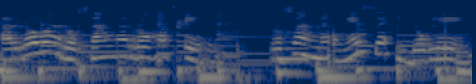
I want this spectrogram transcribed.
arroba Rosanna Rojas R. Rosanna con S y doble N.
